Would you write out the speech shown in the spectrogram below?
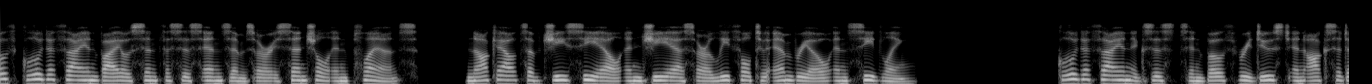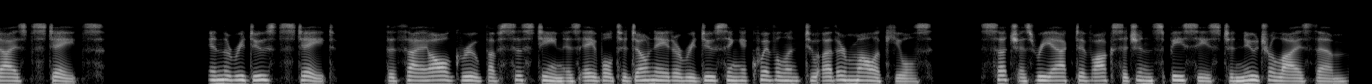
Both glutathione biosynthesis enzymes are essential in plants, knockouts of GCL and GS are lethal to embryo and seedling. Glutathione exists in both reduced and oxidized states. In the reduced state, the thiol group of cysteine is able to donate a reducing equivalent to other molecules, such as reactive oxygen species to neutralize them,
